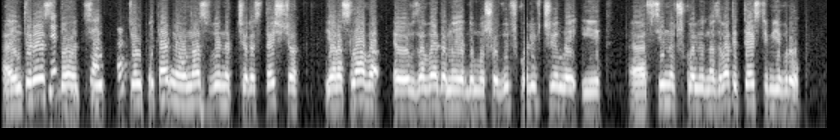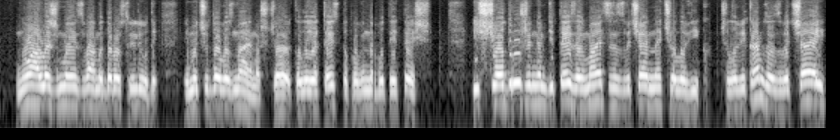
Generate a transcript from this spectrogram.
е, інтерес Не до так? цього питання у нас виник через те, що Ярослава е, заведено, я думаю, що ви в школі вчили, і е, всі не в школі називати тестом Європи. Ну, але ж ми з вами дорослі люди, і ми чудово знаємо, що коли є тесть, то повинна бути і теща. І що одруженням дітей займається зазвичай не чоловік. Чоловікам зазвичай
